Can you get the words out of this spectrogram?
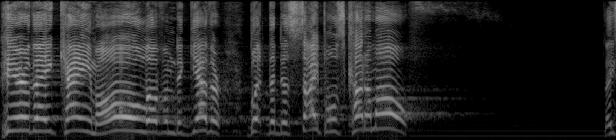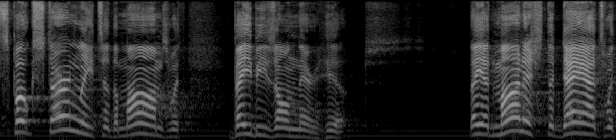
Here they came, all of them together, but the disciples cut them off. They spoke sternly to the moms with babies on their hips. They admonished the dads with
